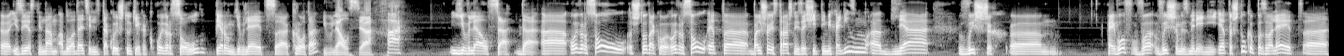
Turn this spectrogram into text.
э, известный нам обладатель такой штуки, как Oversoul. Первым является Крота. Являлся. Ха! являлся, да. А Oversoul, что такое? Oversoul — это большой страшный защитный механизм э, для высших э, хайвов в высшем измерении. Эта штука позволяет э,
